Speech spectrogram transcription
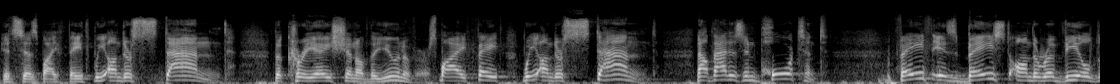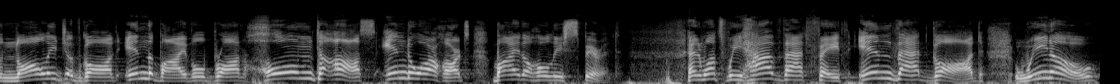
It says by faith we understand the creation of the universe. By faith, we understand. Now, that is important. Faith is based on the revealed knowledge of God in the Bible, brought home to us into our hearts by the Holy Spirit. And once we have that faith in that God, we know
